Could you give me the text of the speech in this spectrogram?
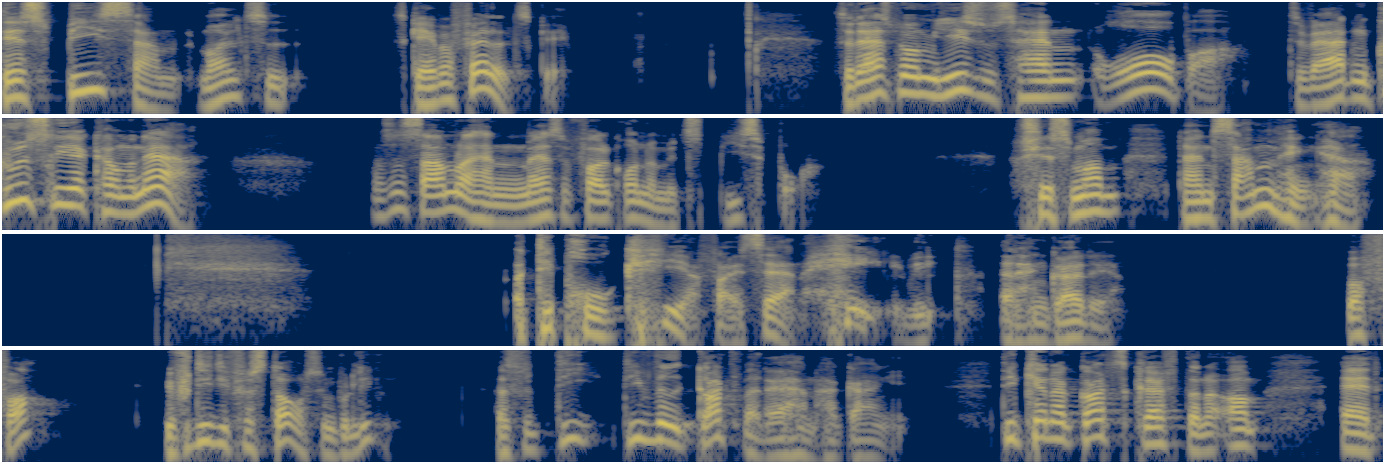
det at spise sammen måltid skaber fællesskab. Så det er som om Jesus han råber til verden, Guds rige er kommet nær. Og så samler han en masse folk rundt om et spisebord. Det er som om, der er en sammenhæng her. Og det provokerer faktisk helt vildt, at han gør det. Hvorfor? Jo, fordi de forstår symbolikken. Altså fordi de ved godt, hvad det er, han har gang i. De kender godt skrifterne om, at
